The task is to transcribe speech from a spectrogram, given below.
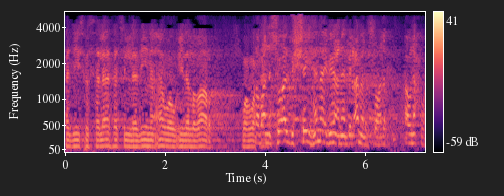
حديث الثلاثة الذين آووا إلى الغار وهو طبعا السؤال بالشيء هنا بمعنى بالعمل الصالح أو نحوه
